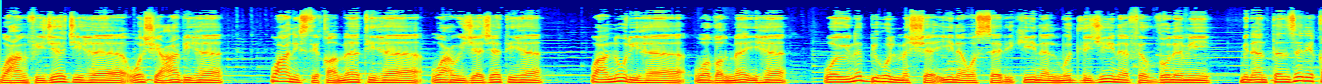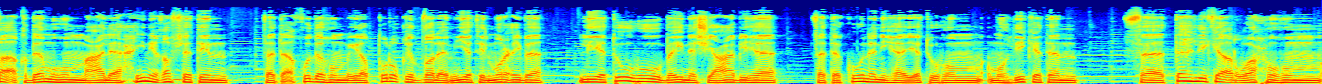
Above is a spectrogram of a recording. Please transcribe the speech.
وعن فجاجها وشعابها وعن استقاماتها واعوجاجاتها وعن نورها وظلمائها وينبه المشائين والسالكين المدلجين في الظلم من أن تنزلق أقدامهم على حين غفلة فتأخذهم إلى الطرق الظلامية المرعبة ليتوهوا بين شعابها فتكون نهايتهم مهلكة فتهلك أرواحهم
